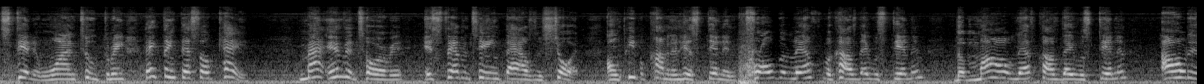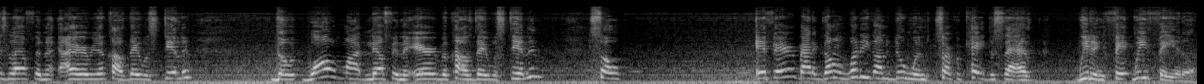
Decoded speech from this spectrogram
stealing one, two, three. They think that's okay. My inventory is 17,000 short on people coming in here stealing. Kroger left because they were stealing. The mall left because they were stealing. All this left in the area because they were stealing. The Walmart left in the area because they were stealing. So if everybody gone, what are you going to do when Circle K decides we didn't fit, we fed up?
